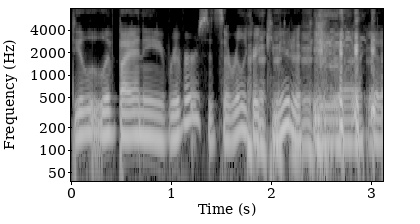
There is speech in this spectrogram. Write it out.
"Do you live by any rivers? It's a really great commute if you uh, get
